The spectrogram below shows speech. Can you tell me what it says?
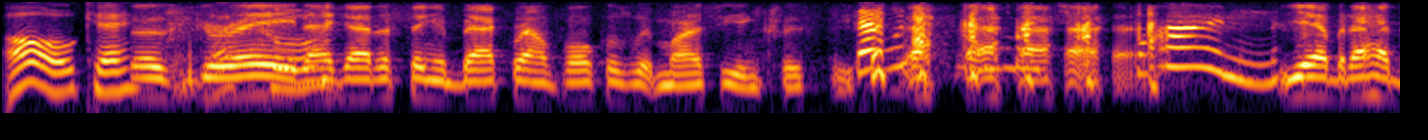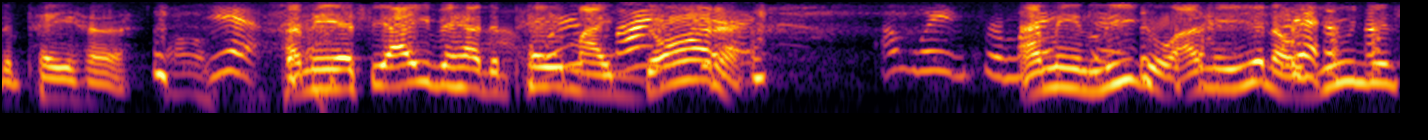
Oh, okay. So it's That's great. cool. I got her singing background vocals with Marcy and Christy. that was so much fun. yeah, but I had to pay her. Yeah. I mean, see, I even had to pay Where's my, my daughter. check? I'm waiting for my. I mean, check. legal. I mean, you know, Yeah. union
